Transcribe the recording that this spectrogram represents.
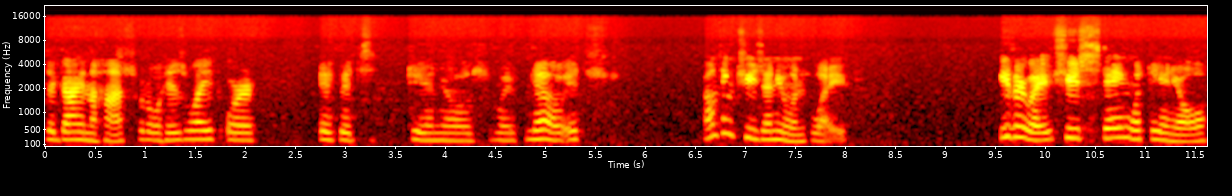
the guy in the hospital, his wife, or if it's Daniel's wife. No, it's I don't think she's anyone's wife. Either way, she's staying with Daniel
